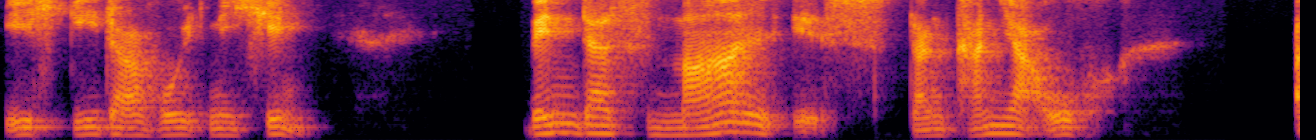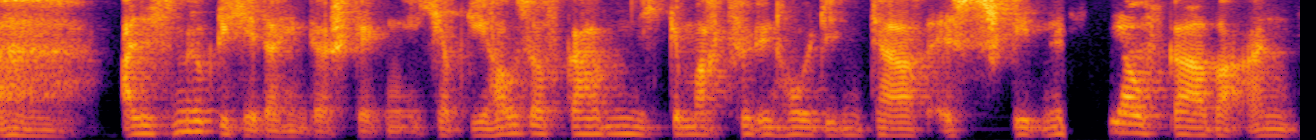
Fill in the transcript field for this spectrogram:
ich gehe da heute nicht hin. Wenn das mal ist, dann kann ja auch äh, alles Mögliche dahinter stecken. Ich habe die Hausaufgaben nicht gemacht für den heutigen Tag, es steht eine Spielaufgabe an,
